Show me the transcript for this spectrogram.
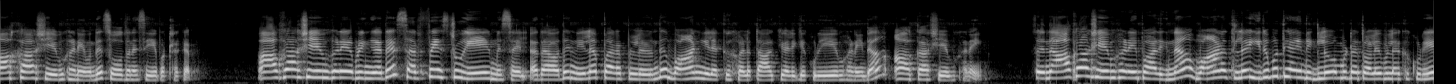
ஆகாஷ் ஏவுகணை வந்து சோதனை செய்யப்பட்டிருக்கு. ஆகாஷ் ஏவுகணை அப்படிங்கிறது சர்ஃபேஸ் டு ஏர் மிசைல் அதாவது நிலப்பரப்பிலிருந்து வான் இலக்குகளை தாக்கி அளிக்கக்கூடிய ஏவுகணை தான் ஆகாஷ் ஏவுகணை. ஸோ இந்த ஆகாஷ் ஏவுகணை பார்த்தீங்கன்னா வானத்தில் இருபத்தி ஐந்து கிலோமீட்டர் தொலைவில் இருக்கக்கூடிய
